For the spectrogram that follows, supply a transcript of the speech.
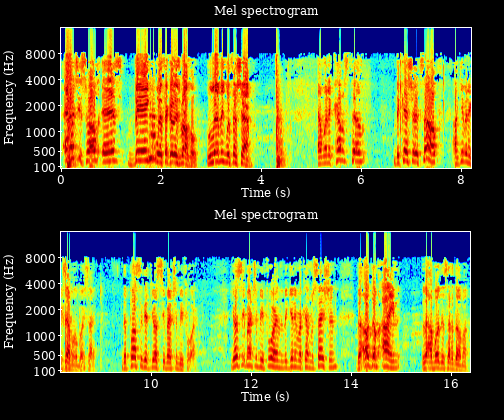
Eretz Yisrael is being with the Kodesh living with Hashem. And when it comes to the kesher itself, I'll give an example, boy say. The pasuk that Yossi mentioned before. Yossi mentioned before in the beginning of our conversation, the Adam Ein la'avodas Adama.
